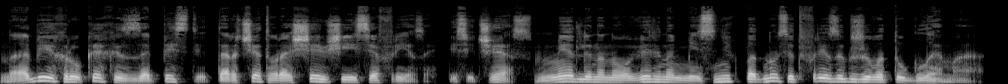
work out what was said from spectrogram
На обеих руках из запястья торчат вращающиеся фрезы. И сейчас, медленно, но уверенно, мясник подносит фрезы к животу Глэма.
